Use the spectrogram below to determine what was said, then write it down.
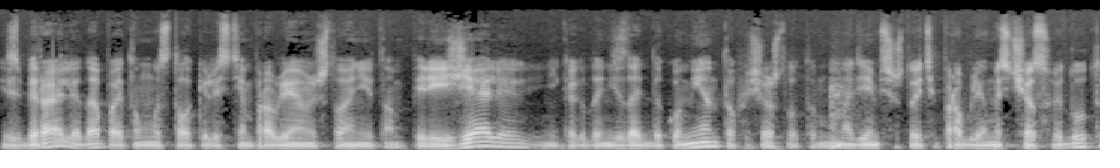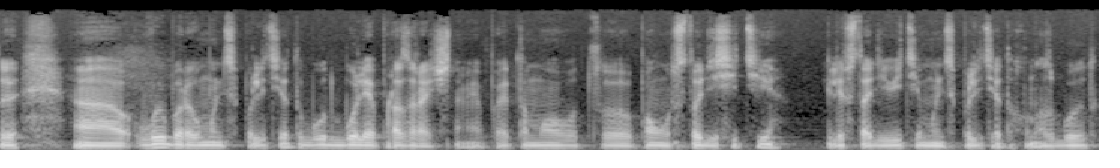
избирали, да, поэтому мы сталкивались с тем проблемами, что они там переезжали, никогда не сдать документов, еще что-то. Мы надеемся, что эти проблемы сейчас уйдут, и а, выборы в муниципалитеты будут более прозрачными. Поэтому вот, э, по-моему, в 110 или в 109 муниципалитетах у нас будут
